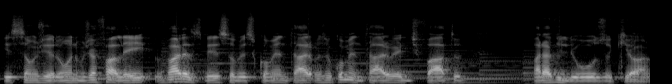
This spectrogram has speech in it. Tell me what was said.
de São Jerônimo, já falei várias vezes sobre esse comentário, mas o comentário ele de fato maravilhoso aqui, ó.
